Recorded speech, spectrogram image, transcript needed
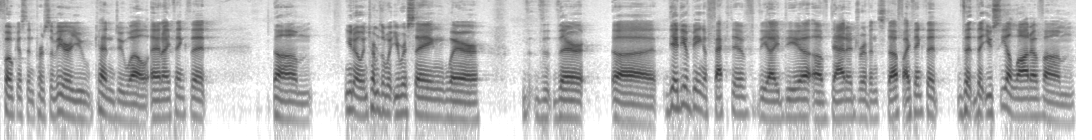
focus and persevere, you can do well. And I think that, um, you know, in terms of what you were saying, where th- th- there, uh, the idea of being effective, the idea of data-driven stuff, I think that that, that you see a lot of. Um,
